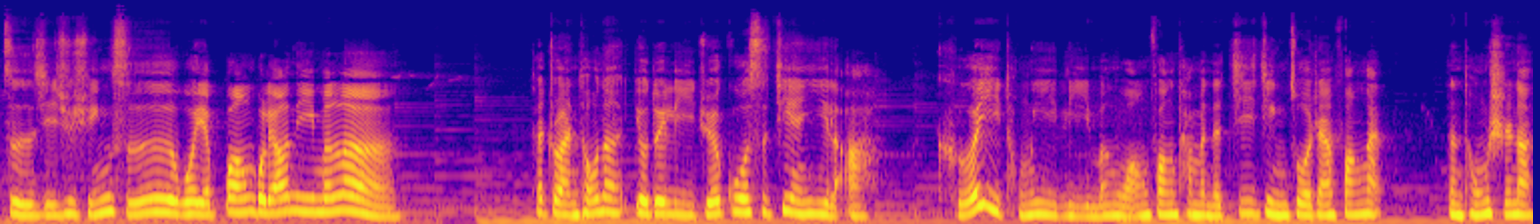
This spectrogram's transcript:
自己去寻死，我也帮不了你们了。他转头呢，又对李傕、郭汜建议了啊。可以同意李蒙、王方他们的激进作战方案，但同时呢，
